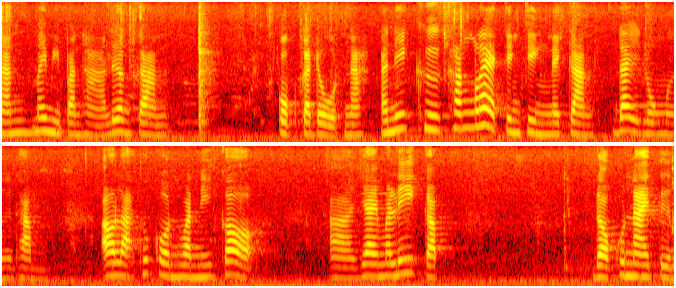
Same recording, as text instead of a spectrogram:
นั้นไม่มีปัญหาเรื่องการ กบกระโดดนะ อันนี้คือครั้งแรกจริงๆในการได้ลงมือทำเอาละทุกคนวันนี้ก็ยายมะลิกับดอกคุณนายตื่น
